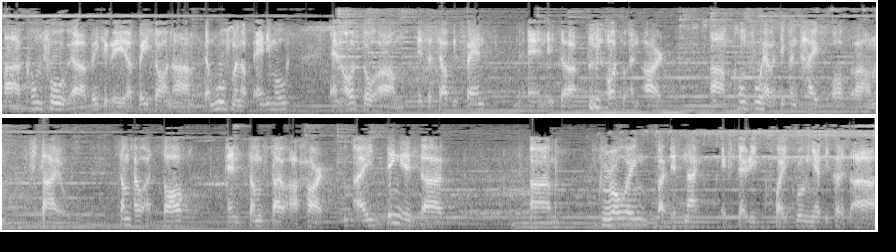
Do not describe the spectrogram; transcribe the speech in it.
Uh, Kung Fu uh, basically uh, based on um, the movement of animals, and also um, it's a self-defense, and it's uh, also an art. Um, Kung Fu have a different type of um, styles. Some style are soft, and some style are hard. I think it's uh, um, growing, but it's not exactly quite growing yet because uh,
